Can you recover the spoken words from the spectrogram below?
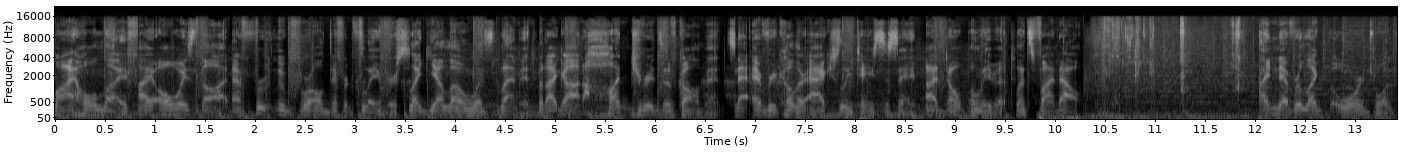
My whole life, I always thought that Froot Loops were all different flavors, like yellow was lemon, but I got hundreds of comments that every color actually tastes the same. I don't believe it. Let's find out. I never liked the orange ones.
